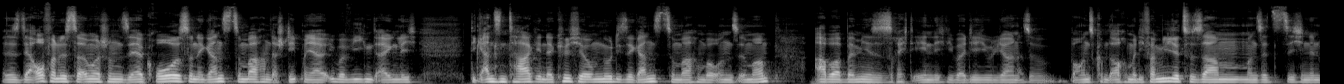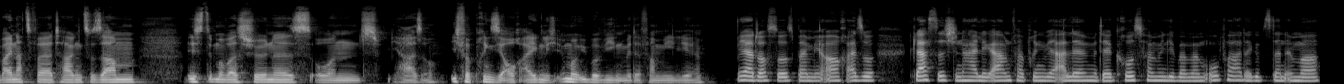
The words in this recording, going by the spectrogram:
Also der Aufwand ist da immer schon sehr groß, so eine Gans zu machen. Da steht man ja überwiegend eigentlich die ganzen Tage in der Küche, um nur diese Gans zu machen bei uns immer. Aber bei mir ist es recht ähnlich wie bei dir, Julian. Also bei uns kommt auch immer die Familie zusammen, man setzt sich in den Weihnachtsfeiertagen zusammen, isst immer was Schönes und ja, also ich verbringe sie auch eigentlich immer überwiegend mit der Familie. Ja, doch, so ist bei mir auch. Also klassisch den Heiligabend verbringen wir alle mit der Großfamilie bei meinem Opa. Da gibt es dann immer.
